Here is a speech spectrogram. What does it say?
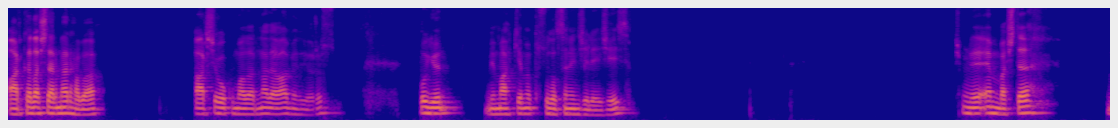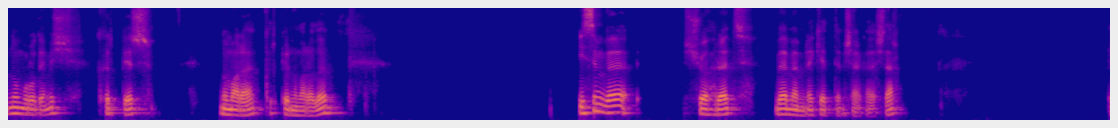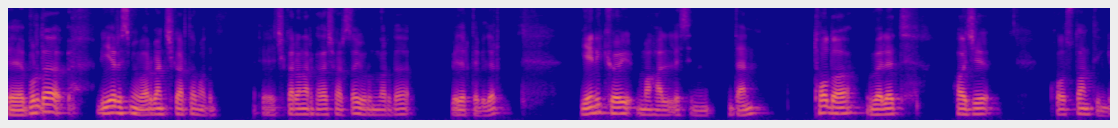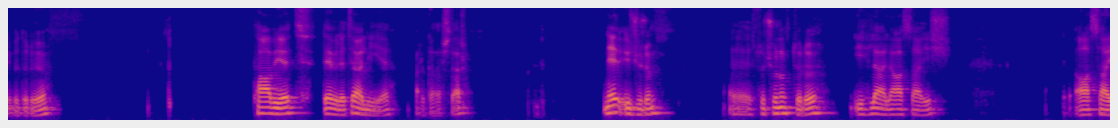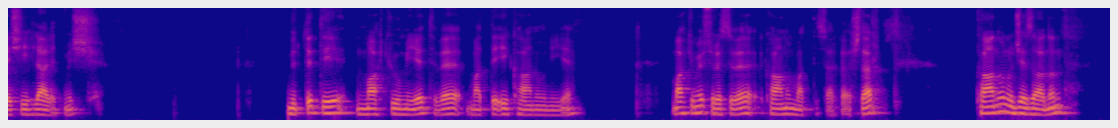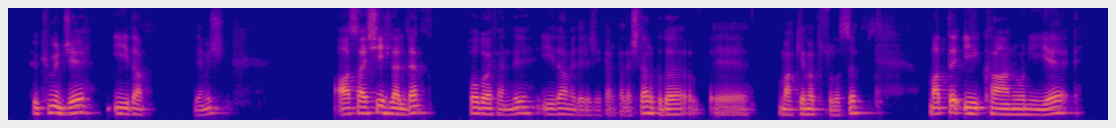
Arkadaşlar merhaba. Arşiv okumalarına devam ediyoruz. Bugün bir mahkeme pusulasını inceleyeceğiz. Şimdi en başta numara demiş. 41 numara, 41 numaralı. İsim ve şöhret ve memleket demiş arkadaşlar. Ee, burada bir yer ismi var. Ben çıkartamadım. Ee, çıkaran arkadaş varsa yorumlarda belirtebilir. Yeniköy mahallesinden Toda Velet Hacı Konstantin gibi duruyor. Tabiyet Devleti Aliye arkadaşlar. Nev ücürüm e, suçunun türü ihlal asayiş asayişi ihlal etmiş. Müddeti mahkumiyet ve madde-i kanuniye. Mahkumiyet süresi ve kanun maddesi arkadaşlar. Kanunu cezanın hükmünce idam demiş. Asayişi ihlalden Todo Efendi idam edilecek arkadaşlar. Bu da e, mahkeme pusulası. Madde-i kanuniye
